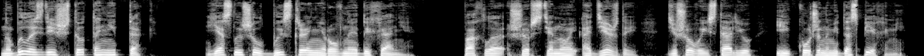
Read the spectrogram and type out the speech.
но было здесь что-то не так. Я слышал быстрое неровное дыхание. Пахло шерстяной одеждой, дешевой сталью и кожаными доспехами,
